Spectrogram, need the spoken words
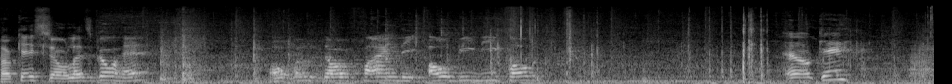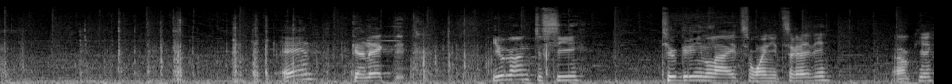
Okay, so let's go ahead. Open the door, find the OBD code. Okay. And connect it. You're going to see two green lights when it's ready. Okay.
